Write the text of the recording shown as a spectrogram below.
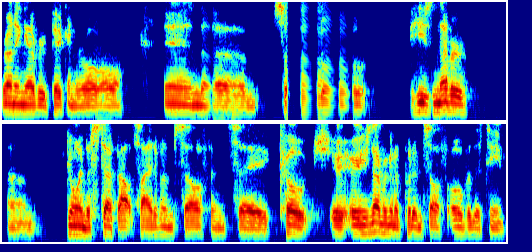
running every pick and roll. And um, so he's never um, going to step outside of himself and say, coach, or, or he's never going to put himself over the team,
